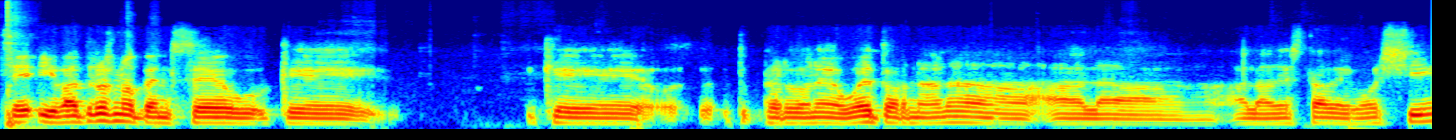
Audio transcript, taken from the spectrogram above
Sí, I vosaltres no penseu que, que perdoneu, eh, tornant a, a la, a la d'esta de Boshi,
